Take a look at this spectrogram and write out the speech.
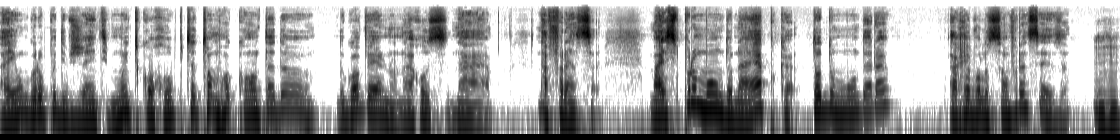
Aí um grupo de gente muito corrupta tomou conta do, do governo na Rússia, na, na França. Mas para o mundo na época, todo mundo era a Revolução Francesa. Uhum.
